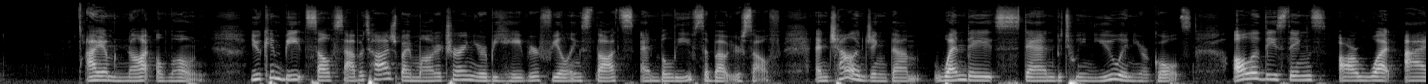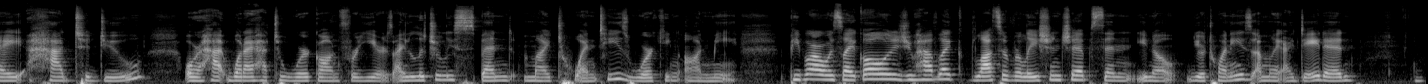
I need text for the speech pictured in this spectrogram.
I am not alone. You can beat self sabotage by monitoring your behavior, feelings, thoughts, and beliefs about yourself and challenging them when they stand between you and your goals. All of these things are what I had to do or had what I had to work on for years. I literally spend my 20s working on me people are always like, "Oh, did you have like lots of relationships in, you know, your 20s?" I'm like, "I dated,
